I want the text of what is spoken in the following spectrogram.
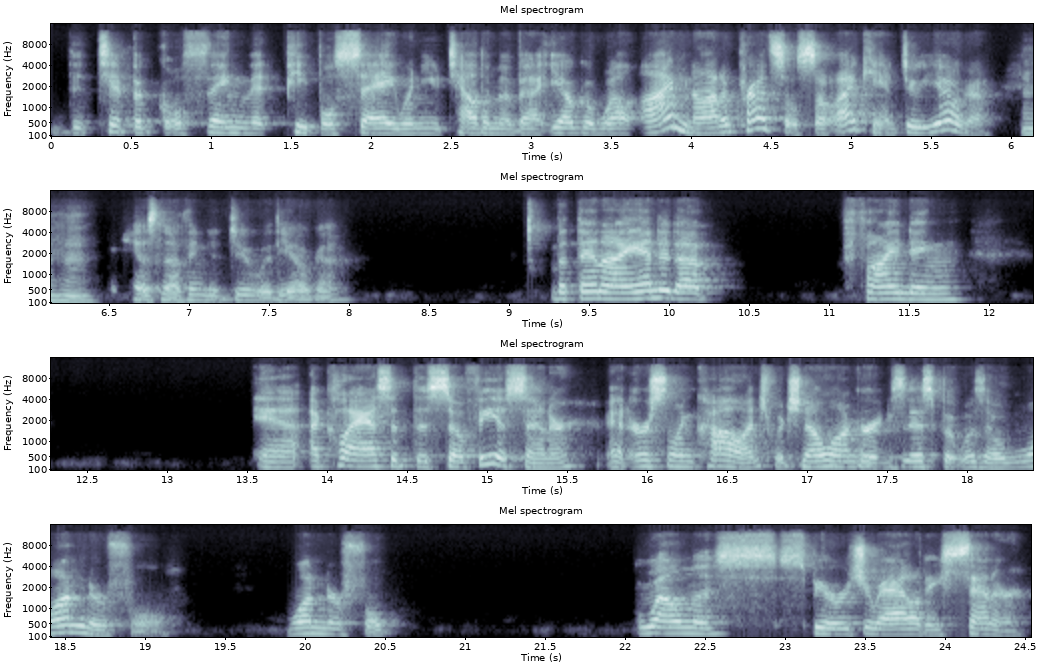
the typical thing that people say when you tell them about yoga. Well, I'm not a pretzel, so I can't do yoga. Mm-hmm. It has nothing to do with yoga. But then I ended up finding a, a class at the Sophia Center at Ursuline College, which no longer mm-hmm. exists, but was a wonderful, wonderful wellness spirituality center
